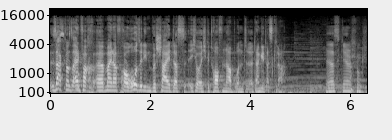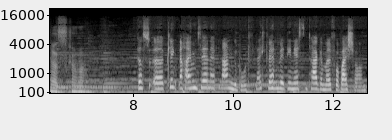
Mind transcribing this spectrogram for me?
Sagt uns einfach äh, meiner Frau Roselin Bescheid, dass ich euch getroffen habe und äh, dann geht das klar. Ja, das geht ja schon klar, das können wir machen. Das äh, klingt nach einem sehr netten Angebot. Vielleicht werden wir die nächsten Tage mal vorbeischauen.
